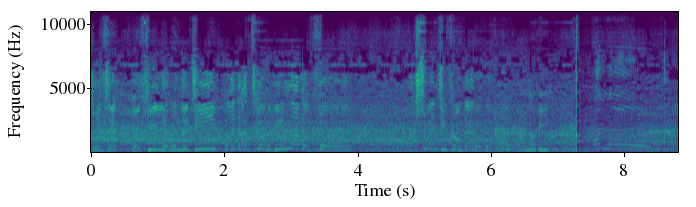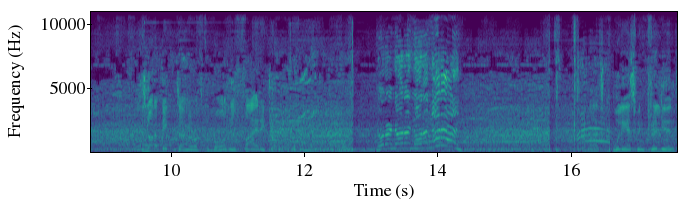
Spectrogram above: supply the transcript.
Pulls it. Got a fielder in the deep, but that's going to be another four. 20 from that over. Nabi. Hello. He's not a big turner of the ball. He'll fire it. Nora, Nora, Nora! Uh, his bowling has been brilliant.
